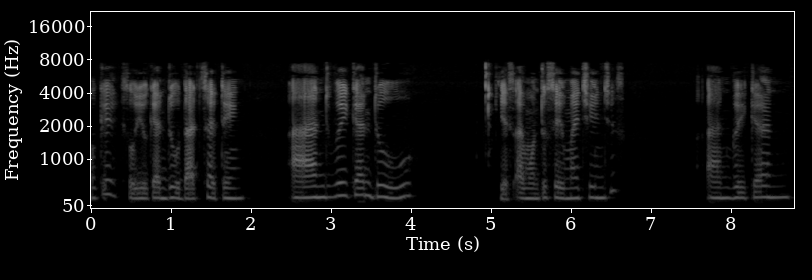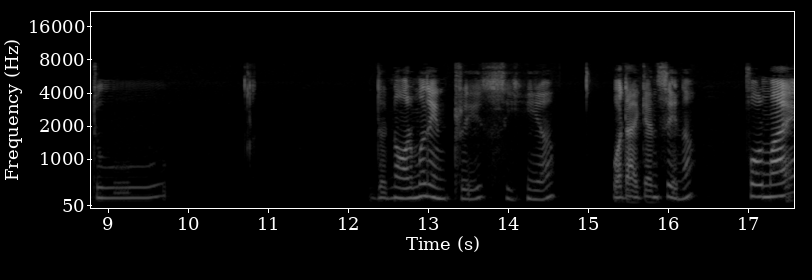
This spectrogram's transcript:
Okay so you can do that setting. And we can do yes I want to save my changes. And we can do the normal entries see here what I can say now for my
